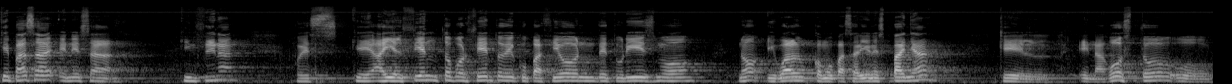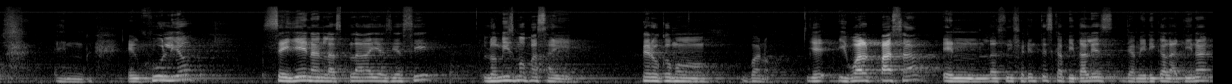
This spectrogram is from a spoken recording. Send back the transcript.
¿Qué pasa en esa quincena? Pues que hay el 100% de ocupación de turismo, ¿no? Igual como pasaría en España, que en agosto o en, en julio se llenan las playas y así. Lo mismo pasa ahí. Pero como, bueno, igual pasa en las diferentes capitales de América Latina,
